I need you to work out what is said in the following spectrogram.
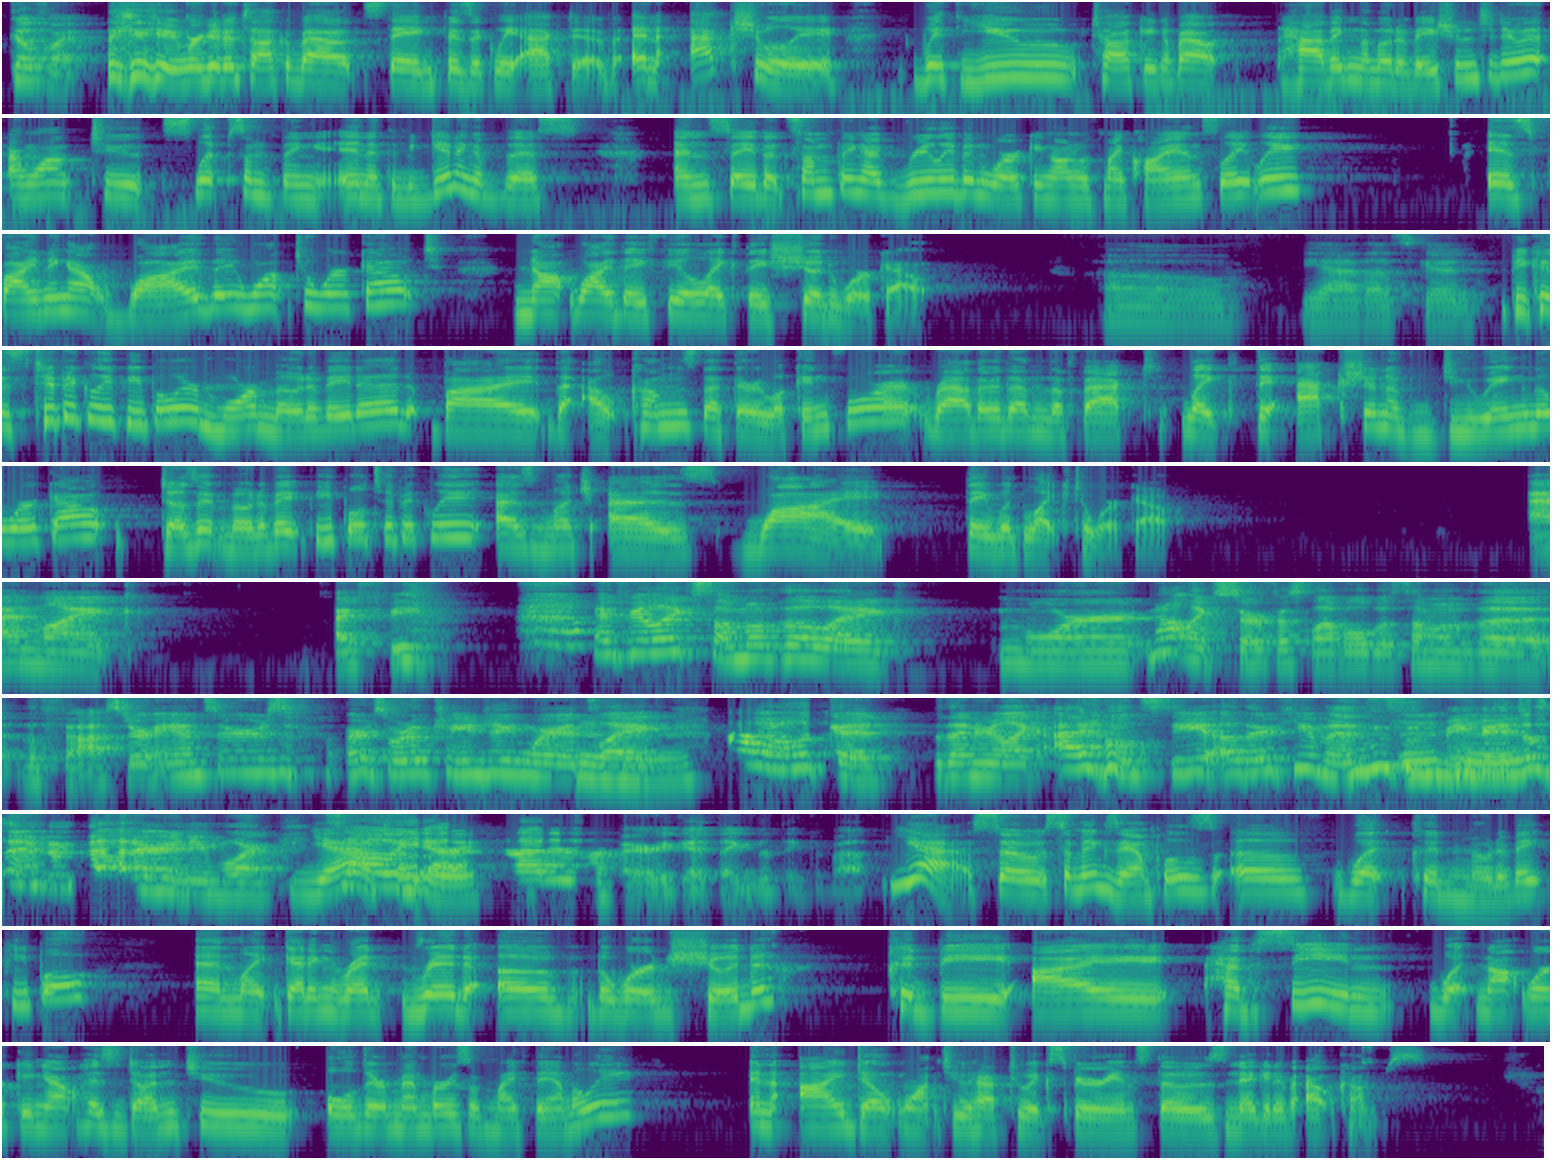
go for it. we're going to talk about staying physically active. And actually, with you talking about having the motivation to do it, I want to slip something in at the beginning of this and say that something I've really been working on with my clients lately is finding out why they want to work out, not why they feel like they should work out. Oh, yeah, that's good. because typically people are more motivated by the outcomes that they're looking for rather than the fact like the action of doing the workout doesn't motivate people typically as much as why they would like to work out And like I feel I feel like some of the like more not like surface level, but some of the the faster answers are sort of changing where it's like, Mhm. I want to look good, but then you're like, I don't see other humans. Maybe it Mhm. doesn't even matter anymore. yeah so totally. yeah, that is a very good thing to think about. Yeah. So some examples of what could motivate people and like getting rid rid of the word should could be I have seen what not working out has done to older members of my family and I don't want to have to experience those negative outcomes.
